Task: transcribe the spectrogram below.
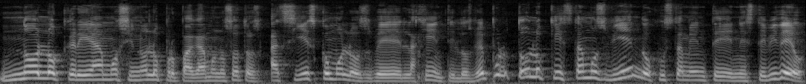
no lo creamos y no lo propagamos nosotros. Así es como los ve la gente y los ve por todo lo que estamos viendo justamente en este video.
